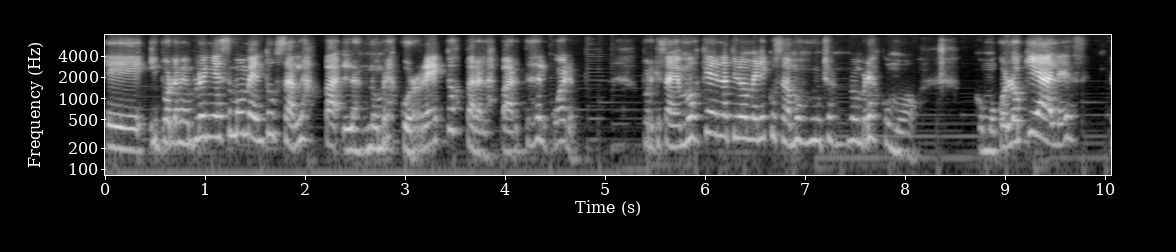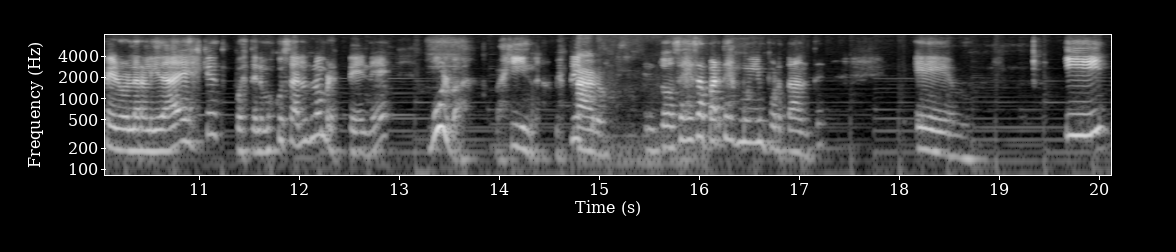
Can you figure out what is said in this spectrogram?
Eh, y por ejemplo, en ese momento usar las, los nombres correctos para las partes del cuerpo, porque sabemos que en Latinoamérica usamos muchos nombres como, como coloquiales, pero la realidad es que pues tenemos que usar los nombres pene, vulva, vagina, ¿me explico? Claro. Entonces esa parte es muy importante. Eh, y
